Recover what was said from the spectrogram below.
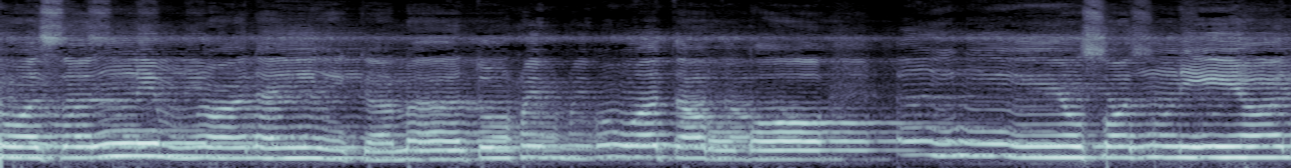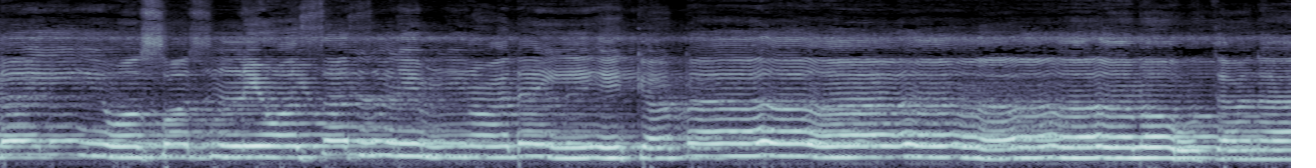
وسلم عليه كما تحب وترضى. أن يصلي عليه وصل وسلم عليه كما أمرتنا.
